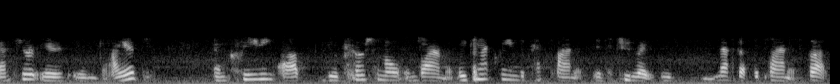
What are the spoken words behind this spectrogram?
answer is in diet and cleaning up your personal environment. We can't clean the planet. It's too late. We've messed up the planet. But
